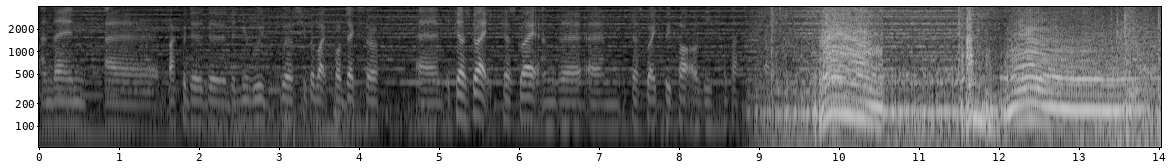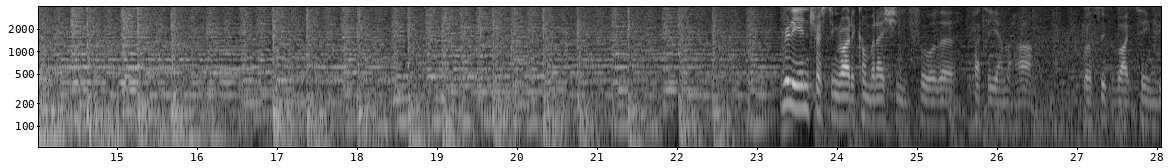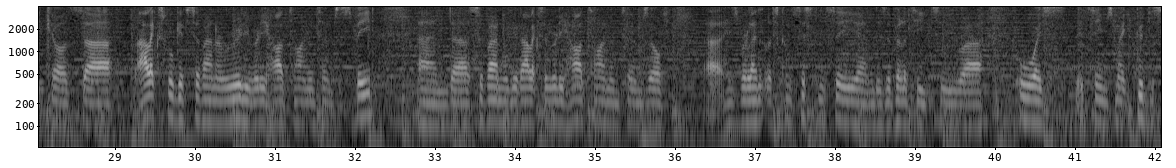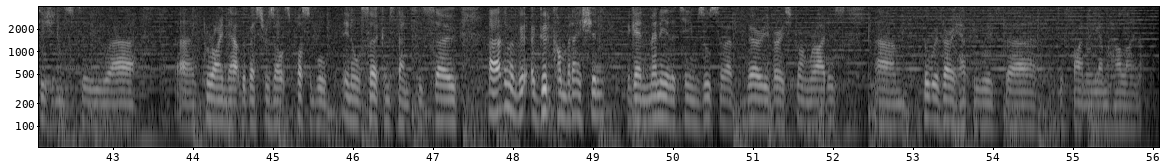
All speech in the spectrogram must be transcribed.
and then uh, back with the, the, the new World Superbike project. So um, it feels great, it feels great and uh, um, it feels great to be part of this fantastic challenge. Really interesting rider combination for the Pata Yamaha World Superbike team because uh, Alex will give Sylvain a really, really hard time in terms of speed and uh, Sylvain will give Alex a really hard time in terms of uh, his relentless consistency and his ability to uh, always, it seems, make good decisions to uh, grind out the best results possible in all circumstances. So uh, I think a good combination. Again, many of the teams also have very, very strong riders, um, but we're very happy with uh, the final Yamaha lineup.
